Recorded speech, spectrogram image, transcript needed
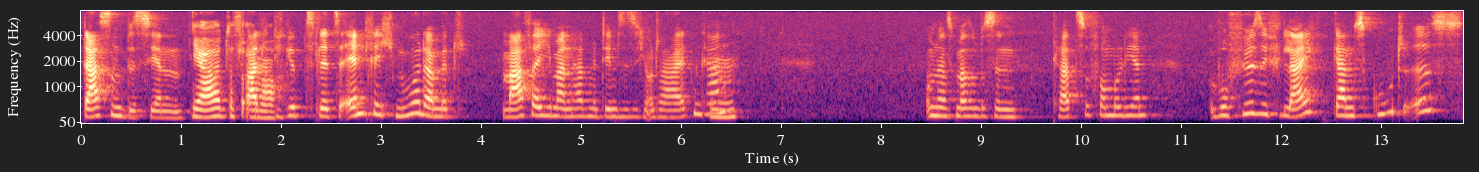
das ein bisschen ja, das schade. Auch noch. Die gibt es letztendlich nur, damit Martha jemanden hat, mit dem sie sich unterhalten kann. Mhm. Um das mal so ein bisschen platt zu formulieren. Wofür sie vielleicht ganz gut ist,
